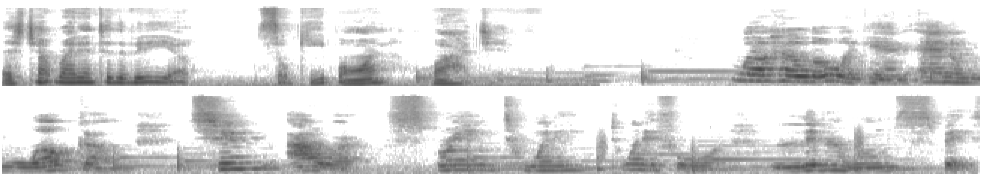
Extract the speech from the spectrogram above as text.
let's jump right into the video. So keep on watching. Well, hello again and welcome to our spring 2024 living room space.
